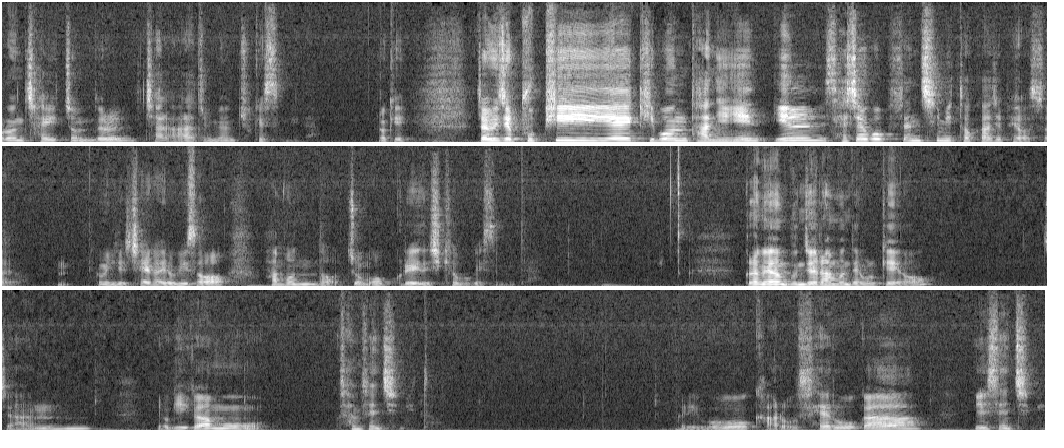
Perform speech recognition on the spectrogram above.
어, 그런 차이점들 잘 알아주면 좋겠습니다. 오케이. 자, 이제 부피의 기본 단위인 1 세제곱 센티미터까지 배웠어요. 음, 그럼 이제 제가 여기서 한 번 더 좀 업그레이드 시켜 보겠습니다. 그러면 문제를 한번 내볼게요. 짠. 여기가 뭐 3cm. 그리고 가로 세로가 1cm.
